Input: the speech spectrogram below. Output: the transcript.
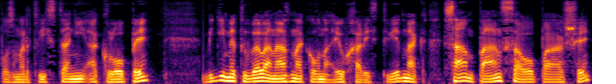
po zmrtvých staní a klope. Vidíme tu veľa náznakov na Eucharistiu. Jednak sám pán sa opáše,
